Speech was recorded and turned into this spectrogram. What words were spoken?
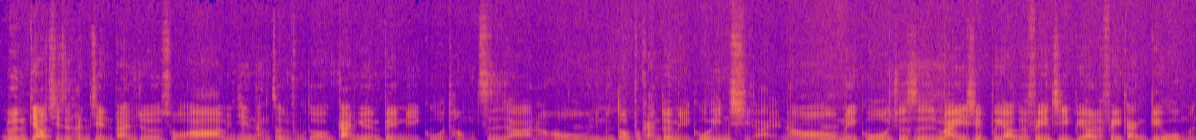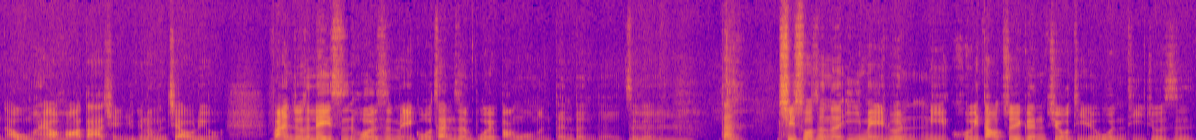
论调其实很简单，就是说啊，民进党政府都甘愿被美国统治啊，然后你们都不敢对美国硬起来，然后美国就是卖一些不要的飞机、不要的飞弹给我们，然后我们还要花大钱去跟他们交流，反正就是类似，或者是美国战争不会帮我们等等的这个。但其实说真的，以美论，你回到追根究底的问题，就是，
